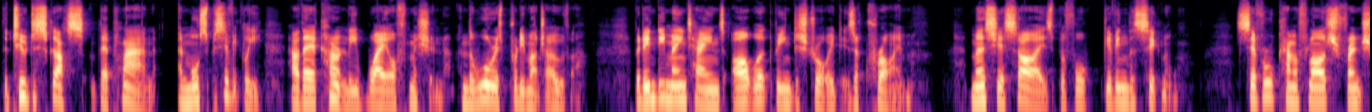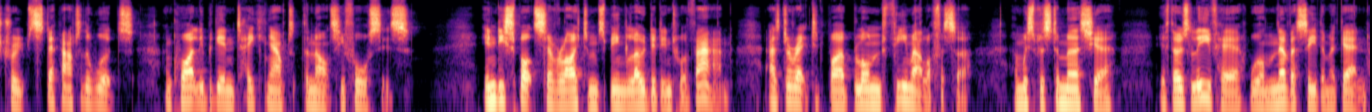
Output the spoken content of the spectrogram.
The two discuss their plan, and more specifically, how they are currently way off mission, and the war is pretty much over. But Indy maintains artwork being destroyed is a crime. Mercier sighs before giving the signal, several camouflaged French troops step out of the woods and quietly begin taking out the Nazi forces. Indy spots several items being loaded into a van, as directed by a blonde female officer, and whispers to Mercier, If those leave here, we'll never see them again.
